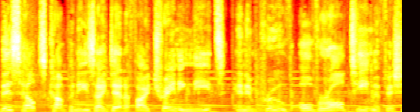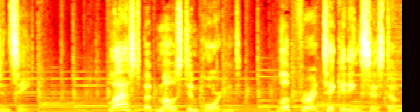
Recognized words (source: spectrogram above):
This helps companies identify training needs and improve overall team efficiency. Last but most important, look for a ticketing system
